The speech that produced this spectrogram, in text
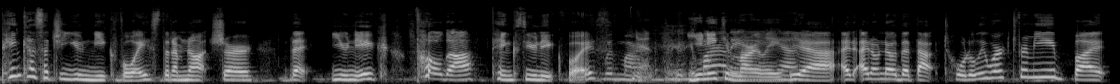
Pink has such a unique voice that I'm not sure that Unique pulled off Pink's unique voice. With Mar- Unique and Marley. Yeah. yeah, I, I don't know that that totally worked for me, but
